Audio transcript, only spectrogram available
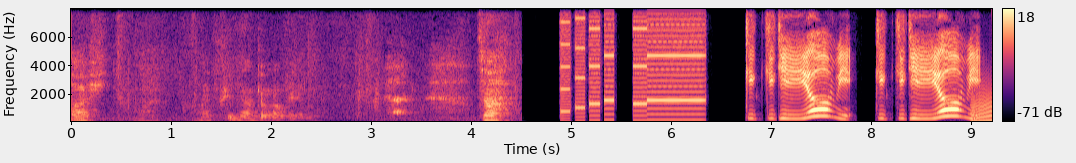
아씨 정말 아 괜히 안경만 빼겠네 자きききよみきききよみ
